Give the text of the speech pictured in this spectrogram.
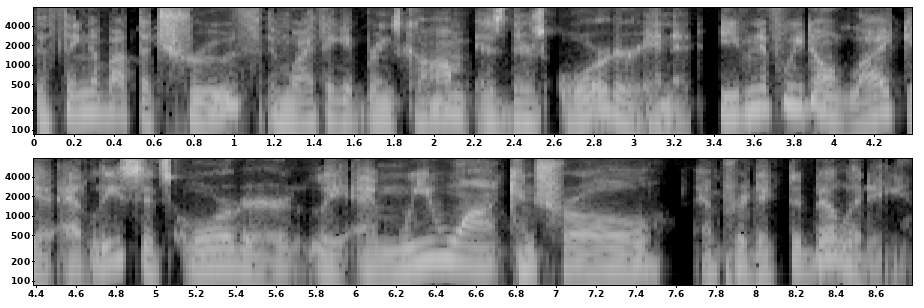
The thing about the truth and why i think it brings calm is there's order in it. Even if we don't like it at least it's orderly and we want control and predictability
